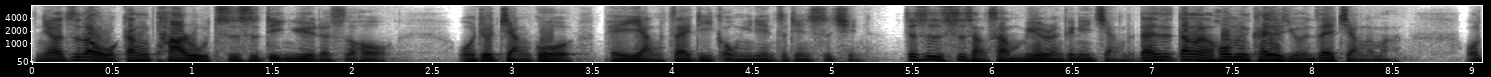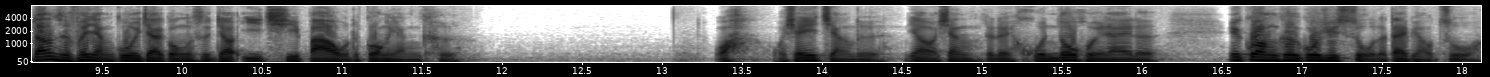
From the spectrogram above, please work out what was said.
你要知道，我刚踏入知识订阅的时候，我就讲过培养在地供应链这件事情，这是市场上没有人跟你讲的。但是当然后面开始有人在讲了嘛。我当时分享过一家公司叫一七八五的光阳科。哇！我现在讲的，你好像对不对？魂都回来了，因为光阳科过去是我的代表作，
